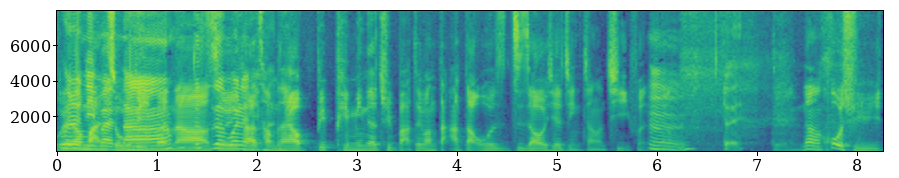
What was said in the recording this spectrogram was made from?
为了满足你们啊，所以他他们才要拼拼命的去把对方打倒，或者是制造一些紧张的气氛。嗯，对。对，那或许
